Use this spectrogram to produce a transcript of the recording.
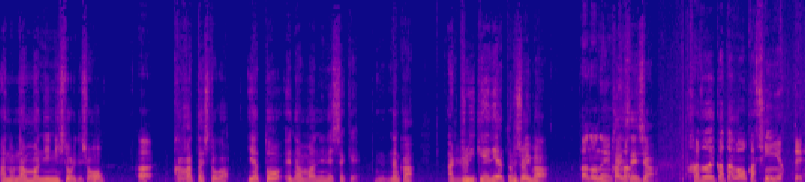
あの、何万人に一人でしょ？はかかった人が。やっと、え、何万人でしたっけ？なんか、あ、累計でやっとるでしょ今、い。あのね、か感染者。数え方がおかしいんやって。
